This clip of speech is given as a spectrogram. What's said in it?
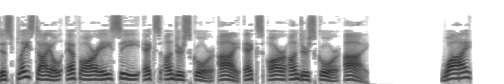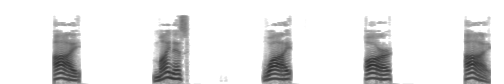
Display style frac x underscore i x r underscore i. Y i minus y R I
